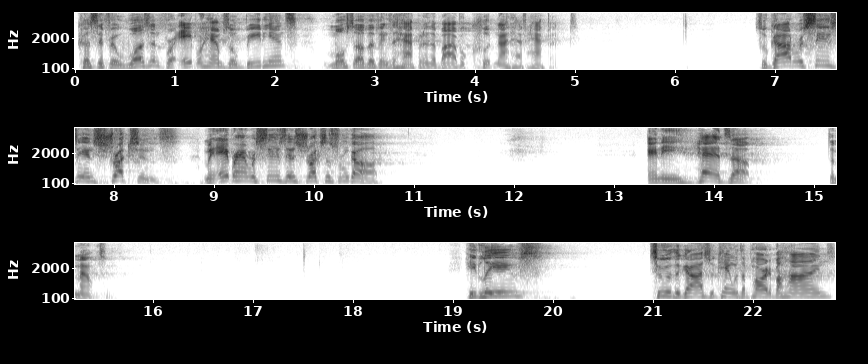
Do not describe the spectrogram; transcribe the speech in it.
Because if it wasn't for Abraham's obedience, most other things that happen in the Bible could not have happened. So God receives the instructions. I mean, Abraham receives the instructions from God and he heads up the mountain. He leaves two of the guys who came with the party behind,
